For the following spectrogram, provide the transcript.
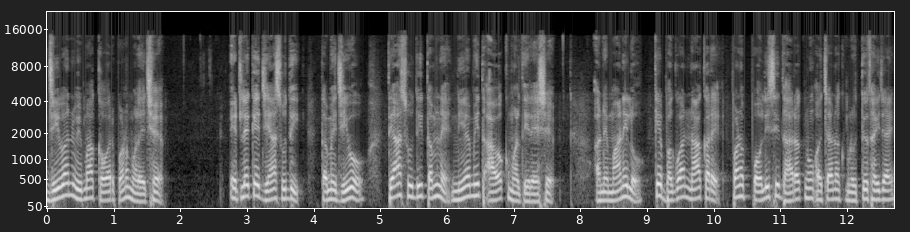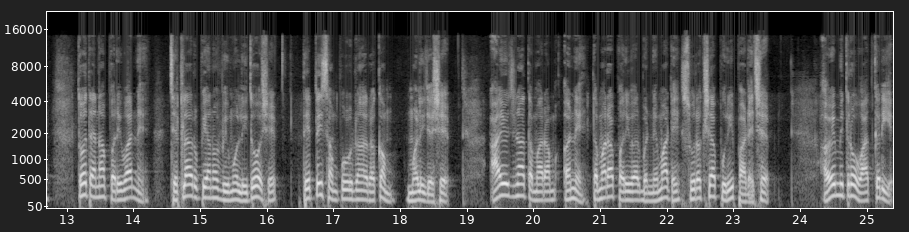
જીવન વીમા કવર પણ મળે છે. એટલે કે જ્યાં સુધી તમે જીવો, ત્યાં સુધી તમને નિયમિત આવક મળતી રહેશે. અને માની લો કે ભગવાન ના કરે પણ પોલિસી ધારકનું અચાનક મૃત્યુ થઈ જાય, તો તેના પરિવારને જેટલા રૂપિયાનો વીમો લીધો હશે, તેટલી સંપૂર્ણ રકમ મળી જશે. આ યોજના તમારા અને તમારા પરિવાર બંને માટે સુરક્ષા પૂરી પાડે છે. હવે મિત્રો વાત કરીએ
